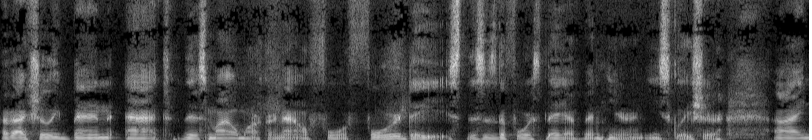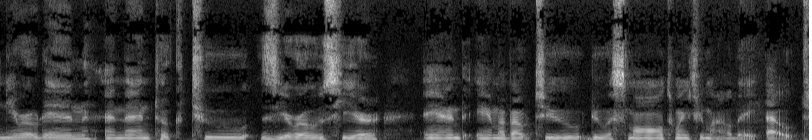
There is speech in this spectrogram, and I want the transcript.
I've actually been at this mile marker now for four days. This is the fourth day I've been here in East Glacier. I narrowed in and then took two zeros here and am about to do a small 22 mile day out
